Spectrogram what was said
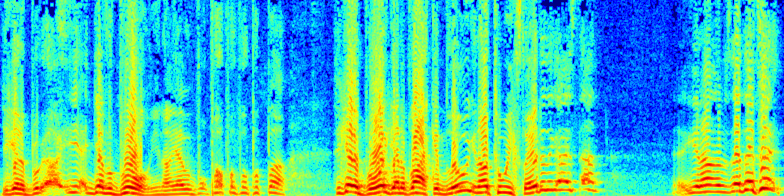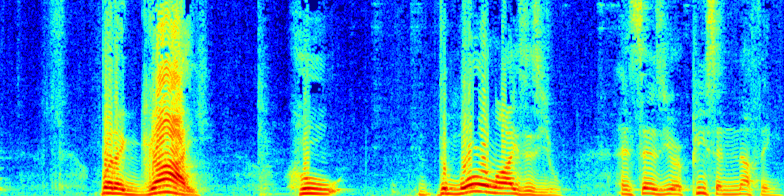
you get a uh, you have a brawl. You know, you have a brawl. Pa, pa, pa, pa, pa. You get a brawl. You get a black and blue. You know, two weeks later, the guy's done. You know, that, that's it. But a guy who demoralizes you and says you're a piece of nothing,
